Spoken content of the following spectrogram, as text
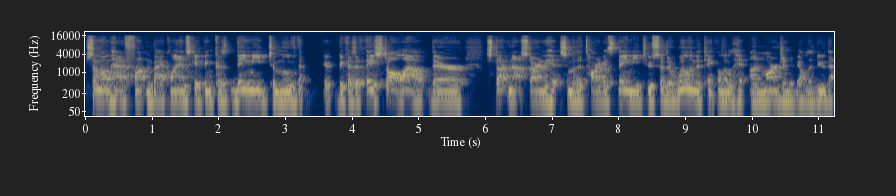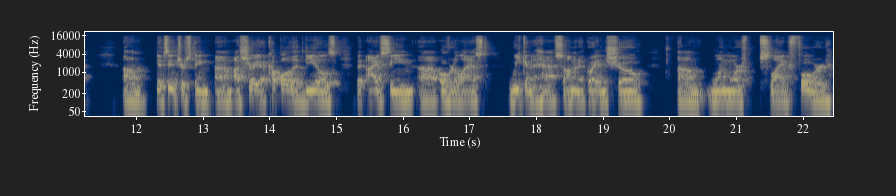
some of them have front and back landscaping because they need to move them." because if they stall out, they're start not starting to hit some of the targets they need to. So they're willing to take a little hit on margin to be able to do that. Um, it's interesting. Um, I'll show you a couple of the deals that I've seen uh, over the last week and a half. So I'm going to go ahead and show um, one more slide forward.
